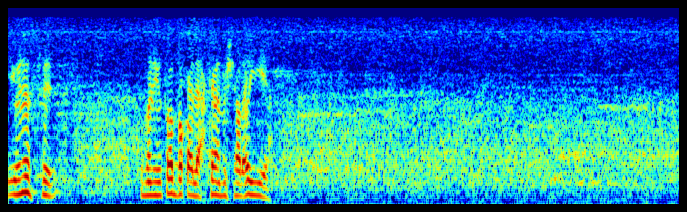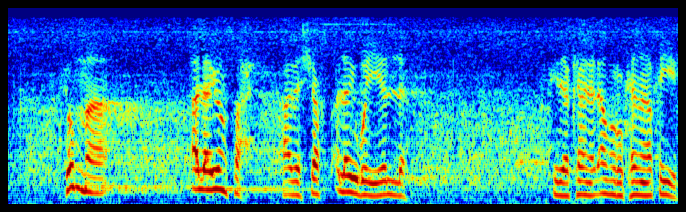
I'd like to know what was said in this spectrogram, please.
ينفذ ومن يطبق الأحكام الشرعية. ثم ألا ينصح هذا الشخص ألا يبين له إذا كان الأمر كما قيل.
